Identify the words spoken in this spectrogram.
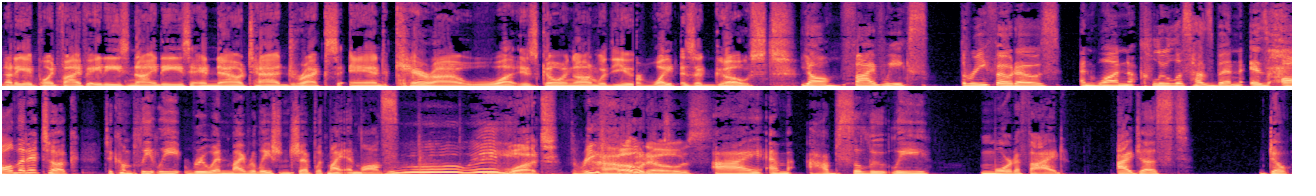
98.5 80s, 90s, and now Tad, Drex, and Kara. What is going on with you? White as a ghost. Y'all, five weeks, three photos, and one clueless husband is all that it took to completely ruin my relationship with my in laws. ooh What? Three happened? photos. I am absolutely mortified. I just don't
